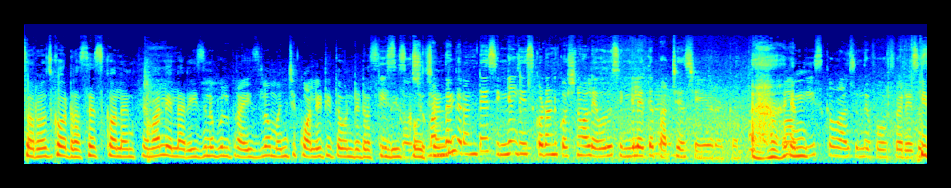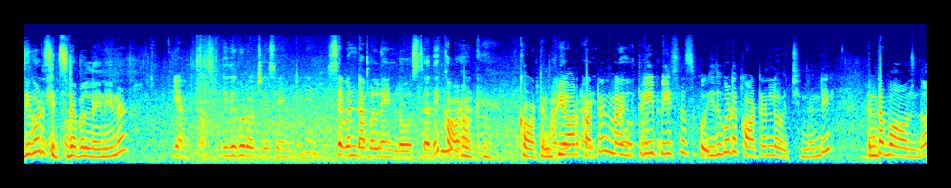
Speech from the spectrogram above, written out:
సో రోజుకో డ్రెస్ వేసుకోవాలనుకునే వాళ్ళు ఇలా రీజనబుల్ ప్రైస్లో మంచి క్వాలిటీతో ఉండే డ్రెస్సులు తీసుకోవచ్చు. మన దగ్గర అంటే సింగిల్ తీసుకోవడానికి వచ్చిన వాళ్ళు ఎవరు సింగిల్ అయితే పర్చేస్ చేయరు తీసుకోవాల్సిందే ఫోర్ ఫైవ్ ఇది కూడా సిక్స్ డబల్ నైన్ ఇది కూడా వచ్చేసి ఏంటి సెవెన్ డబల్ నైన్లో వస్తుంది కాటన్ కాటన్ ప్యూర్ కాటన్ మనకి త్రీ పీసెస్ ఇది కూడా కాటన్లో వచ్చిందండి. ఎంత బాగుందో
